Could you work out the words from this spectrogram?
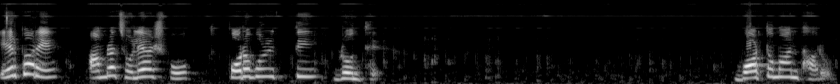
এরপরে আমরা চলে আসব পরবর্তী গ্রন্থে। বর্তমান ভারত।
